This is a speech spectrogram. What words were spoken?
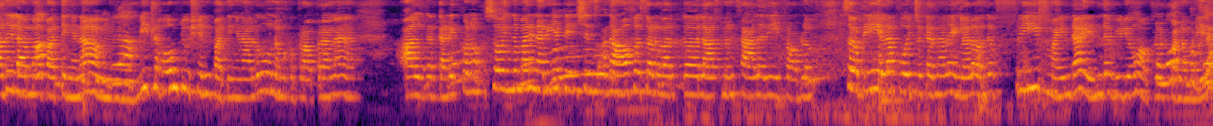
அது இல்லாமல் பார்த்தீங்கன்னா வீட்டில் ஹோம் டியூஷன் பார்த்தீங்கன்னாலும் நமக்கு ப்ராப்பரான ஆள்கள் கிடைக்கணும். ஸோ இந்த மாதிரி நிறைய டென்ஷன்ஸ் அந்த ஆஃபீஸோட work last month salary problem so அப்படி எல்லாம் போயிட்டு இருக்கிறதுனால எங்களால் வந்து ஃப்ரீ மைண்டாக எந்த வீடியோவும் அப்லோட் பண்ண முடியல.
